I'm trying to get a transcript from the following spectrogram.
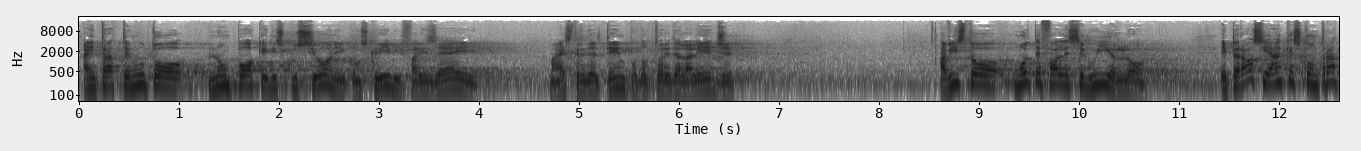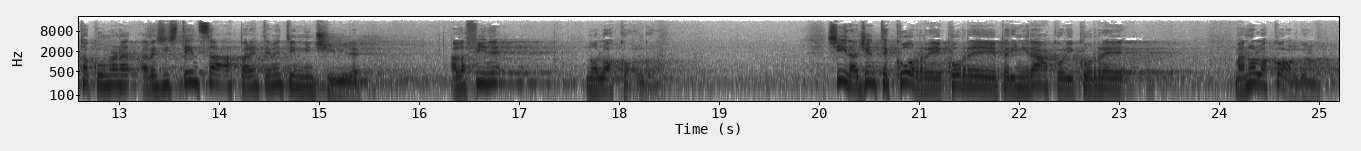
ha intrattenuto non poche discussioni con scribi, farisei, maestri del tempo, dottori della legge. Ha visto molte folle seguirlo e però si è anche scontrato con una resistenza apparentemente invincibile alla fine non lo accolgono. Sì, la gente corre, corre per i miracoli, corre, ma non lo accolgono.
